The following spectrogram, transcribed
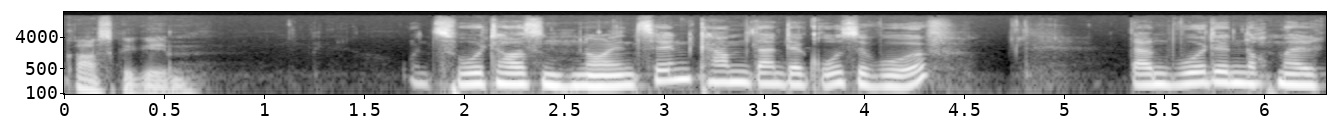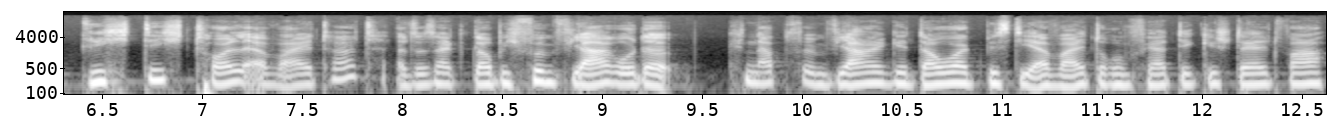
Gas gegeben. Und 2019 kam dann der große Wurf. Dann wurde nochmal richtig toll erweitert. Also es hat, glaube ich, fünf Jahre oder knapp fünf Jahre gedauert, bis die Erweiterung fertiggestellt war.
